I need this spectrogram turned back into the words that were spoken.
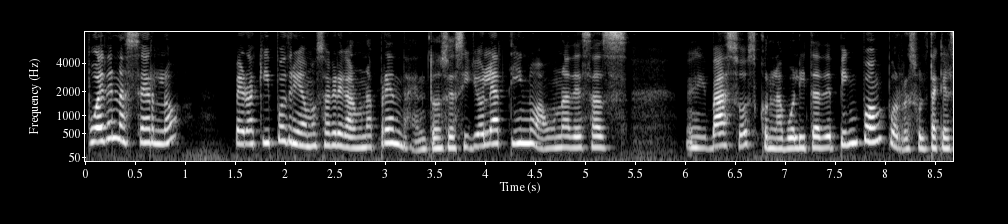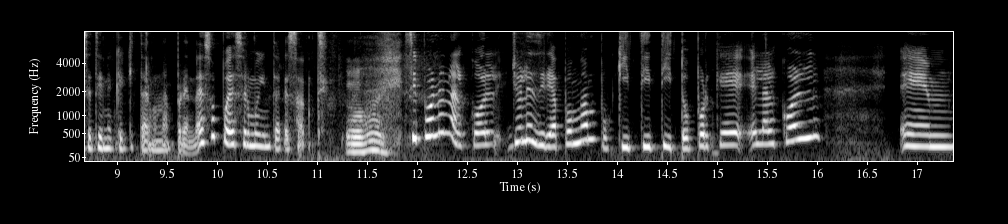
Pueden hacerlo, pero aquí podríamos agregar una prenda. Entonces, si yo le atino a una de esas eh, vasos con la bolita de ping pong, pues resulta que él se tiene que quitar una prenda. Eso puede ser muy interesante. Si ponen alcohol, yo les diría pongan poquitito, porque el alcohol eh,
